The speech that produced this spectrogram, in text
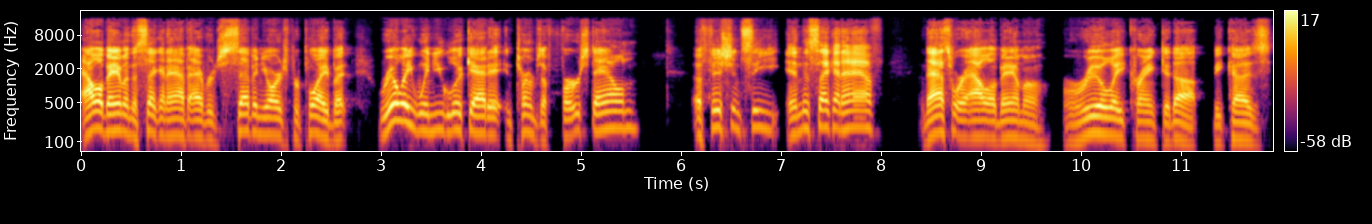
Alabama in the second half averaged seven yards per play. But really, when you look at it in terms of first down efficiency in the second half, that's where Alabama really cranked it up because,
